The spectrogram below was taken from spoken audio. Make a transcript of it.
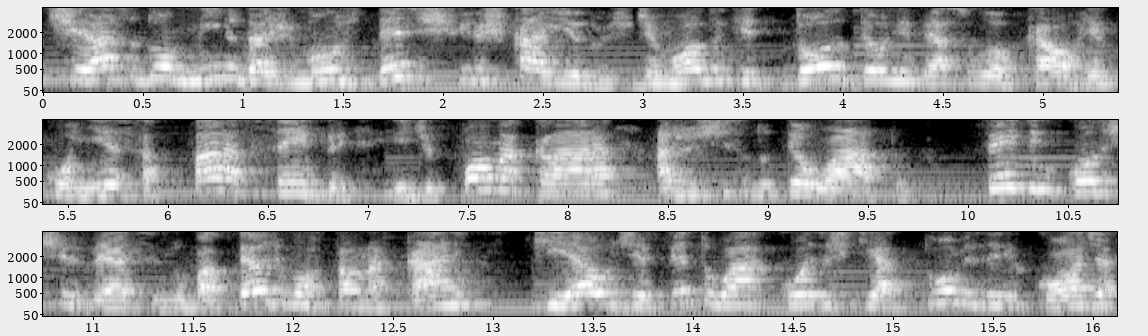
tirasse o domínio das mãos desses filhos caídos, de modo que todo o teu universo local reconheça para sempre e de forma clara a justiça do teu ato, feito enquanto estivesse no papel de mortal na carne que é o de efetuar coisas que a tua misericórdia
